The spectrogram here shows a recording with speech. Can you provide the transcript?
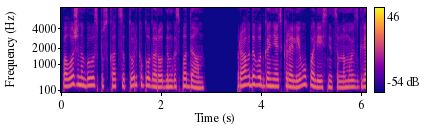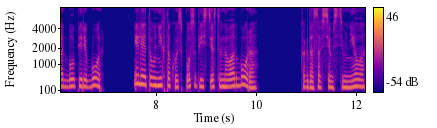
положено было спускаться только благородным господам. Правда, вот гонять королеву по лестницам, на мой взгляд, был перебор. Или это у них такой способ естественного отбора? Когда совсем стемнело,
